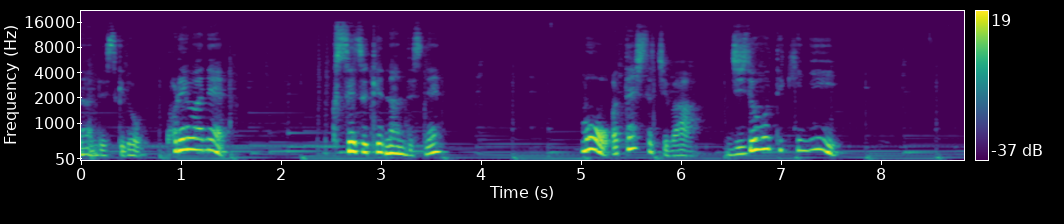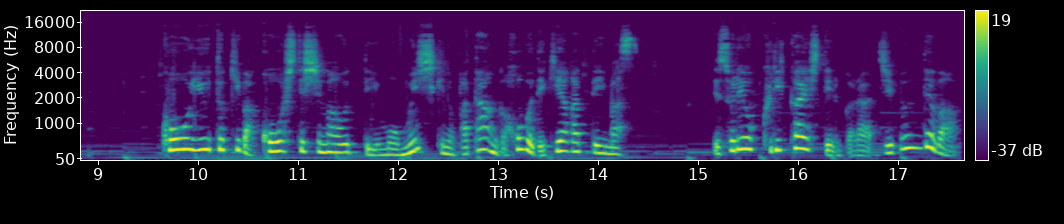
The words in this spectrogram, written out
なんですけど、これはね、癖づけなんですね。もう私たちは自動的にこういう時はこうしてしまうっていうもう無意識のパターンがほぼ出来上がっています。で、それを繰り返しているから自分では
